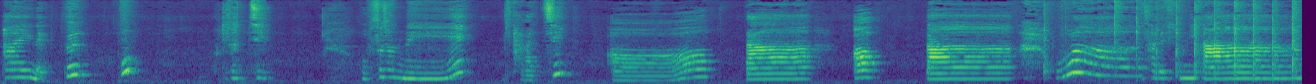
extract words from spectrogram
파인애플, 어? 어디 갔지? 없어졌네. 다 같이 없다, 없다. 우와, 잘했습니다. 짜잔!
